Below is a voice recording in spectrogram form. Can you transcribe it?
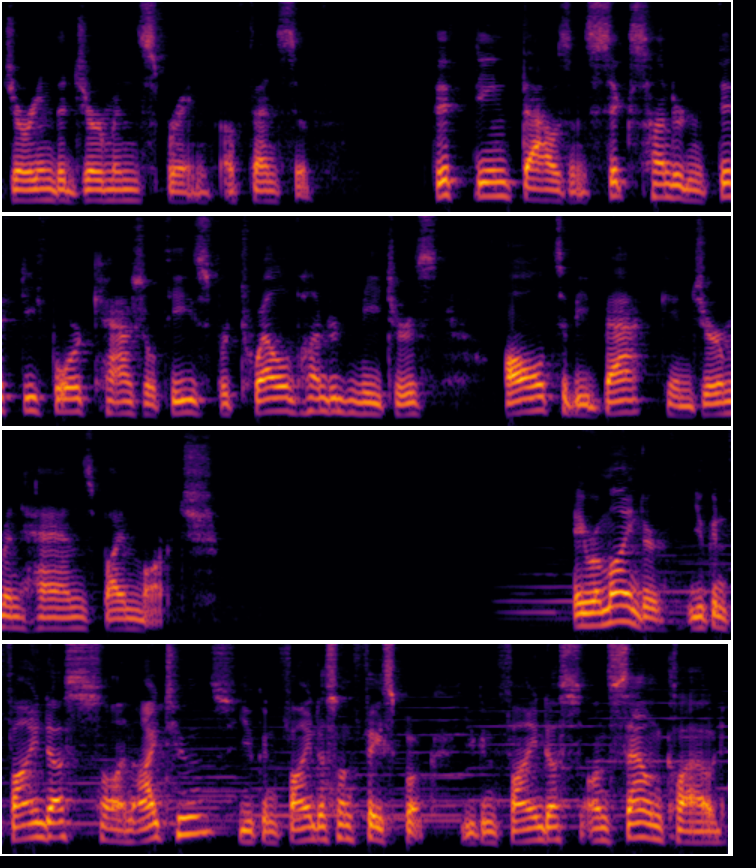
during the German Spring Offensive. 15,654 casualties for 1,200 meters, all to be back in German hands by March. A reminder you can find us on iTunes, you can find us on Facebook, you can find us on SoundCloud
